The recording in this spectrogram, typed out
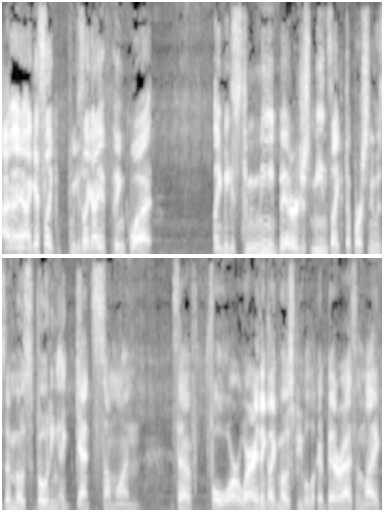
I, I guess like because like I think what like because to me bitter just means like the person who is the most voting against someone instead of for. Where I think like most people look at bitter as in like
